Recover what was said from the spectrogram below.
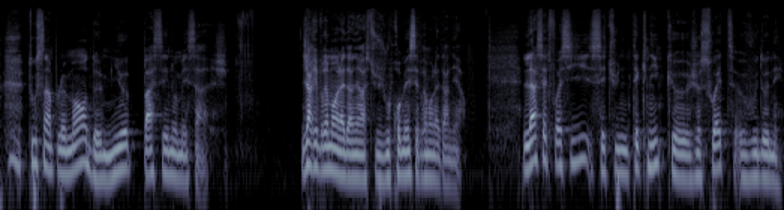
tout simplement de mieux passer nos messages. J'arrive vraiment à la dernière astuce, je vous promets, c'est vraiment la dernière. Là, cette fois-ci, c'est une technique que je souhaite vous donner.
